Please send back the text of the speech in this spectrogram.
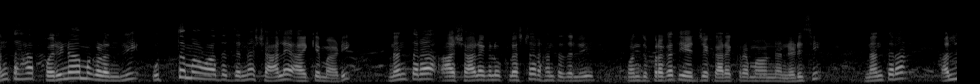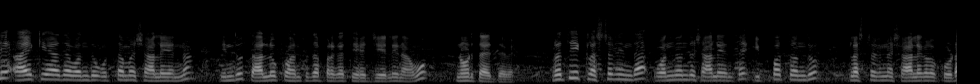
ಅಂತಹ ಪರಿಣಾಮಗಳಲ್ಲಿ ಉತ್ತಮವಾದದ್ದನ್ನು ಶಾಲೆ ಆಯ್ಕೆ ಮಾಡಿ, ನಂತರ ಆ ಶಾಲೆಗಳು ಕ್ಲಸ್ಟರ್ ಹಂತದಲ್ಲಿ ಒಂದು ಪ್ರಗತಿ ಹೆಜ್ಜೆ ಕಾರ್ಯಕ್ರಮವನ್ನು ನಡೆಸಿ, ನಂತರ ಅಲ್ಲಿ ಆಯ್ಕೆಯಾದ ಒಂದು ಉತ್ತಮ ಶಾಲೆಯನ್ನು ಇಂದು ತಾಲೂಕು ಹಂತದ ಪ್ರಗತಿ ಹೆಜ್ಜೆಯಲ್ಲಿ ನಾವು ನೋಡ್ತಾ ಇದ್ದೇವೆ. ಪ್ರತಿ ಕ್ಲಸ್ಟರ್ನಿಂದ ಒಂದೊಂದು ಶಾಲೆಯಂತೆ ಇಪ್ಪತ್ತೊಂದು ಕ್ಲಸ್ಟರಿನ ಶಾಲೆಗಳು ಕೂಡ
